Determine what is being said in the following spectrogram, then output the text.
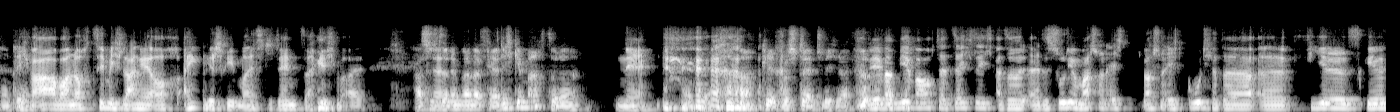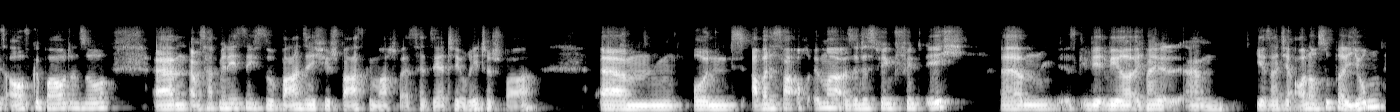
Okay. Ich war aber noch ziemlich lange auch eingeschrieben als Student, sage ich mal. Hast du es dann äh, irgendwann fertig gemacht, oder? Nee. Okay, okay verständlich, ja. Nee, bei mir war auch tatsächlich, also äh, das Studium war schon echt, war schon echt gut. Ich hatte äh, viel Skills aufgebaut und so. Ähm, aber es hat mir jetzt nicht so wahnsinnig viel Spaß gemacht, weil es halt sehr theoretisch war. Ähm, und, aber das war auch immer, also deswegen finde ich, ähm, es, wir, wir, ich meine, ähm, ihr seid ja auch noch super jung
